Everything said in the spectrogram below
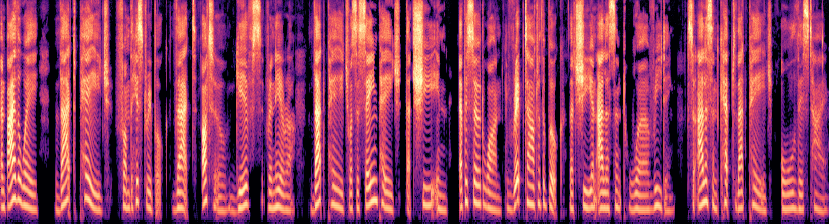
And by the way, that page from the history book that Otto gives Rhaenyra, that page was the same page that she in episode one ripped out of the book that she and Alicent were reading. So Alicent kept that page all this time.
